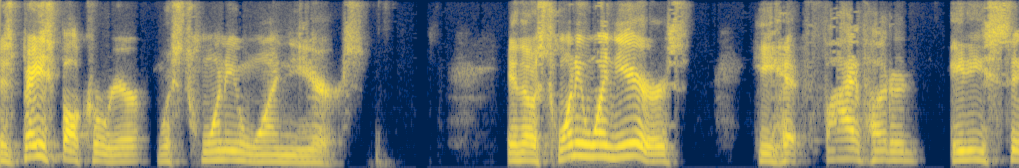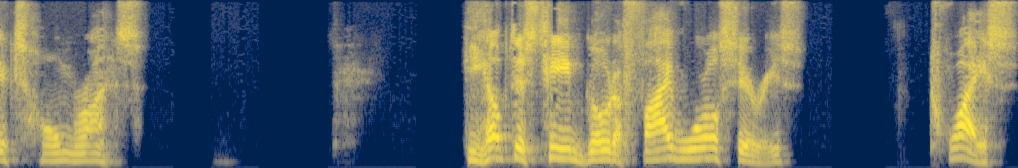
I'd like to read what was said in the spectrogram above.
His baseball career was 21 years. In those 21 years, he hit 586 home runs. He helped his team go to five World Series. Twice,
